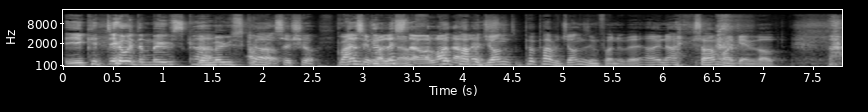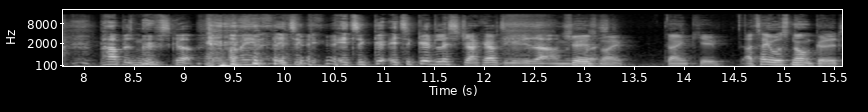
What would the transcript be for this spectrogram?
You could deal with the Moose Cup. The Moose Cup. I'm not so sure. Brand That's a good well list, enough. though. I like put that Papa list. John's. Put Papa John's in front of it. Oh no, so I might get involved. Papa's Moose Cup. I mean, it's a it's a good it's a good list, Jack. I have to give you that. I'm Cheers, impressed. mate. Thank you. I tell you what's not good.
